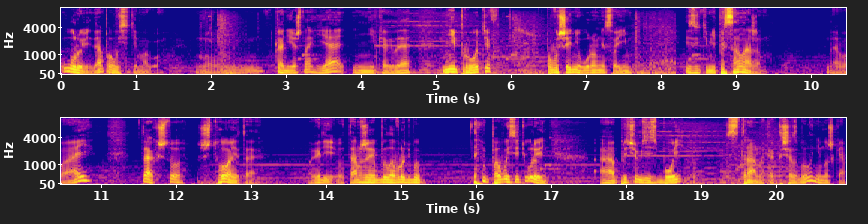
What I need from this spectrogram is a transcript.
уровень, да, повысить я могу ну, конечно, я никогда не против повышения уровня своим, извините меня, персонажем. Давай. Так, что? Что это? Погоди, вот там же было вроде бы повысить уровень. А при чем здесь бой? Странно, как-то сейчас было немножко.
